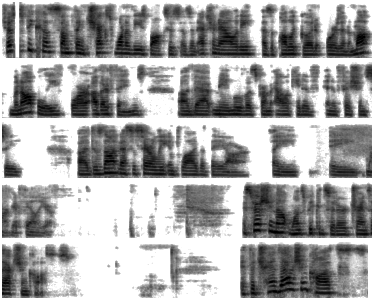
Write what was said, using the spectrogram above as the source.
Just because something checks one of these boxes as an externality, as a public good, or as a monopoly, or other things uh, that may move us from allocative inefficiency uh, does not necessarily imply that they are a, a market failure. Especially not once we consider transaction costs. If the transaction costs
